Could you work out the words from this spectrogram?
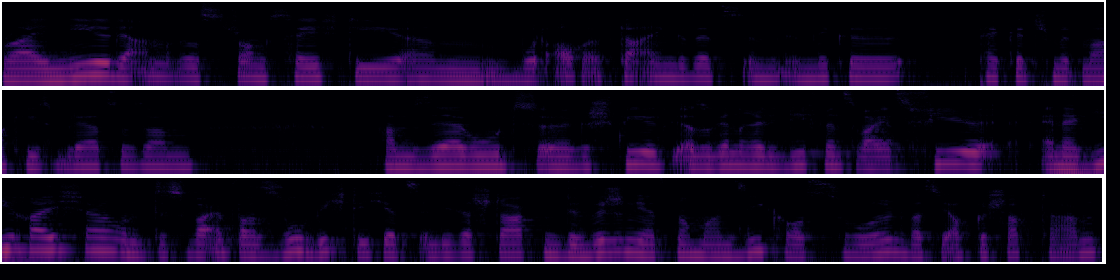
Ryan Neal, der andere Strong Safety, ähm, wurde auch öfter eingesetzt im, im Nickel-Package mit Marquise Blair zusammen. Haben sehr gut äh, gespielt. Also generell die Defense war jetzt viel energiereicher und es war einfach so wichtig, jetzt in dieser starken Division jetzt nochmal einen Sieg rauszuholen, was sie auch geschafft haben.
